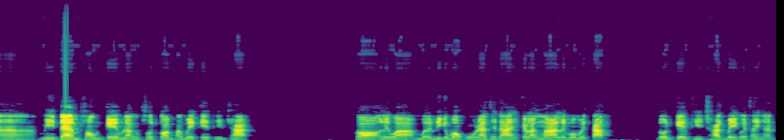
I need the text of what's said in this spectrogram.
อ่า มีแต้มสองเกมหลังสุดก่อนพักเบรกเกมทีมชาติ ก็เรียกว่าเบอร์ลี่ก็บอกโหน่าเสียดายกำลังมาเลยโมเมนตัมโดนเกมทีมชาติเบรกไว้ถ้าอย่างนั้น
